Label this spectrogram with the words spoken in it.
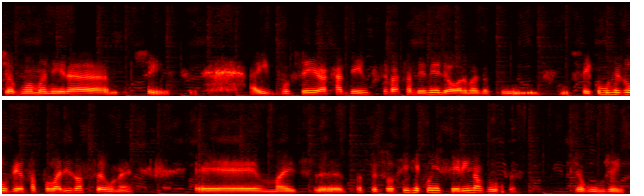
de alguma maneira, não sei. Aí você, acadêmico, você vai saber melhor, mas assim, não sei como resolver essa polarização, né? é, mas é, as pessoas se reconhecerem nas outras, de algum jeito.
